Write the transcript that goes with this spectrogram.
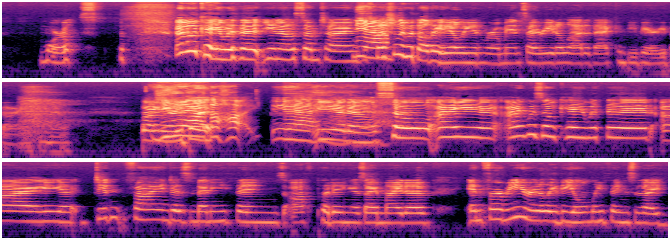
morals. I'm okay with it, you know. Sometimes, Yeah. especially with all the alien romance I read, a lot of that can be very bi, you know, binary. yeah, but the ho- yeah, you yeah, know yeah. so i i was okay with it i didn't find as many things off-putting as i might have and for me really the only things that i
